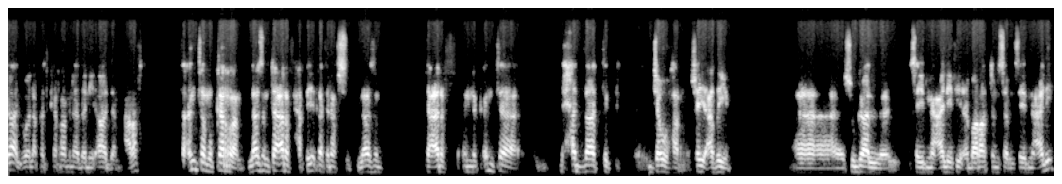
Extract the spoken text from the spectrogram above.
قال ولقد كرمنا بني آدم عرفت؟ فأنت مكرم. لازم تعرف حقيقة نفسك. لازم تعرف إنك أنت بحد ذاتك جوهر شيء عظيم. آه شو قال سيدنا علي في عبارات تنسب لسيدنا علي؟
